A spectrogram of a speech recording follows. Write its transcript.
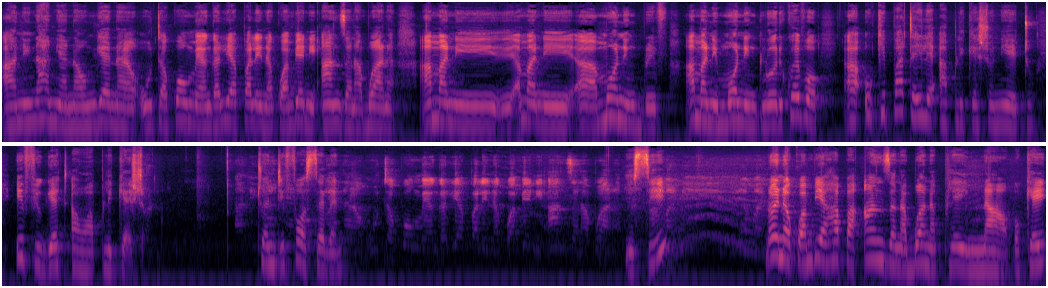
uh, ni nani anaongea na utakuwa umeangalia pale inakwambia ni anza na bwana ama ni ama ni uh, morning brief ama ni morning glory. Kwa hivyo uh, ukipata ile application yetu if you get our application 24/7 utakuwa umeangalia pale inakwambia ni anza na bwana. You see no inakwambia hapa anza na bwana playing now okay?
